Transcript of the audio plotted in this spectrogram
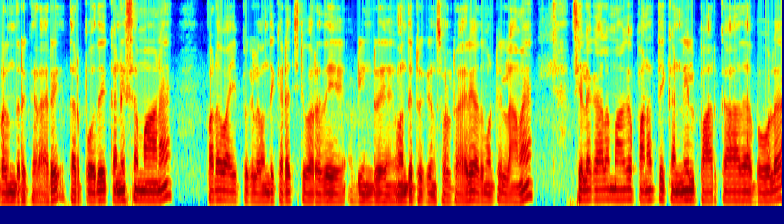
உணர்ந்திருக்கிறாரு. தற்போது கணிசமான பட வாய்ப்புகளை வந்து கிடச்சிட்டு வருது அப்படின்ற வந்துட்டுருக்குன்னு சொல்கிறாரு அது மட்டும் இல்லாமல் சில காலமாக பணத்தை கண்ணில் பார்க்காத போல்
